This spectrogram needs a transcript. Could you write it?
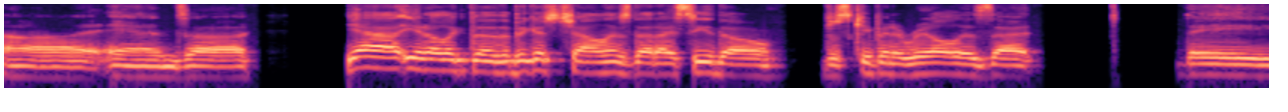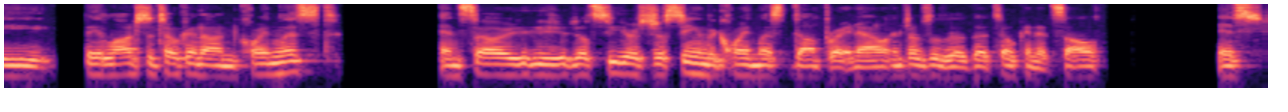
Uh, and uh, yeah, you know, like the the biggest challenge that I see though, just keeping it real, is that they they launched the token on CoinList, and so you, will see you're just seeing the CoinList dump right now in terms of the, the token itself. It's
